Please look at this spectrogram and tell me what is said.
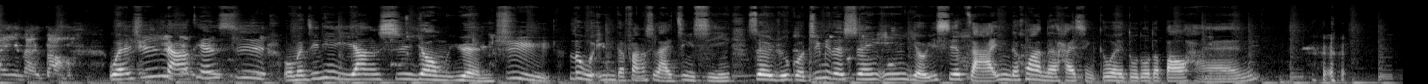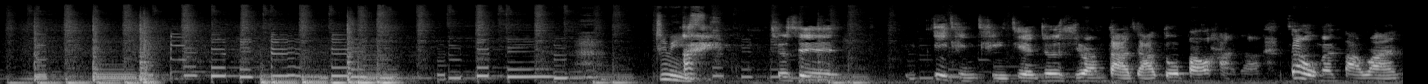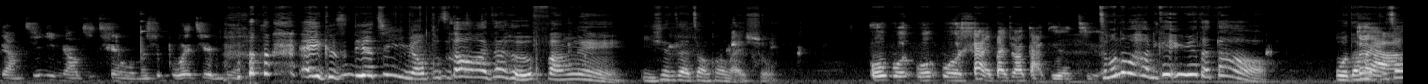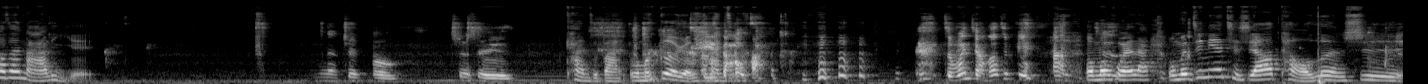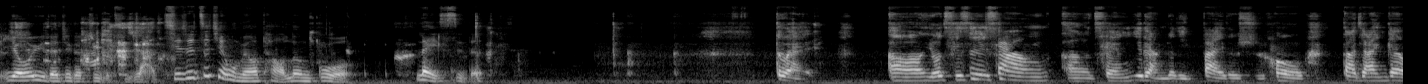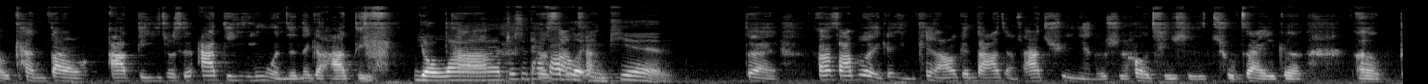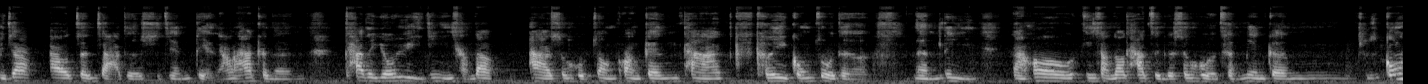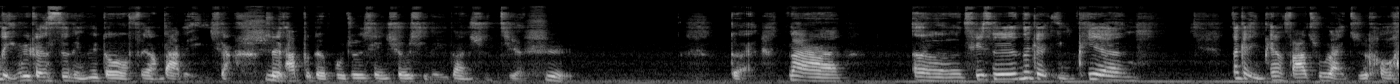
欢迎来到文勋聊天室。我们今天一样是用远距录音的方式来进行，所以如果 Jimmy 的声音有一些杂音的话呢，还请各位多多的包涵。Jimmy，就是。疫情期间，就是希望大家多包涵啊！在我们打完两剂疫苗之前，我们是不会见面。哎、欸，可是第二剂疫苗不知道它在何方哎、欸。以现在状况来说，我我我我下礼拜就要打第二剂。怎么那么好？你可以预约得到？我的还不知道在哪里耶、欸。那就就是看着办，我们个人看着办。怎么讲到这边啊？我们回来，我们今天其实要讨论是忧郁的这个主题啦。其实之前我们有讨论过类似的。对，呃，尤其是像呃前一两个礼拜的时候，大家应该有看到阿迪，就是阿迪英文的那个阿迪。有啊，就是他发布了影片。对。他发布了一个影片，然后跟大家讲说，他去年的时候其实处在一个呃比较要挣扎的时间点，然后他可能他的忧郁已经影响到他的生活状况，跟他可以工作的能力，然后影响到他整个生活的层面，跟就是公领域跟私领域都有非常大的影响，所以他不得不就是先休息了一段时间。是，对，那。呃，其实那个影片，那个影片发出来之后，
